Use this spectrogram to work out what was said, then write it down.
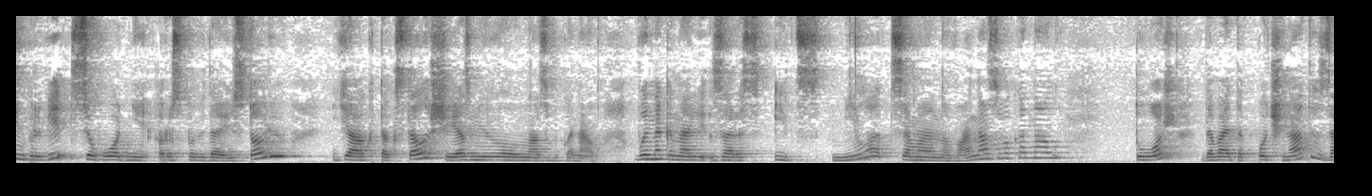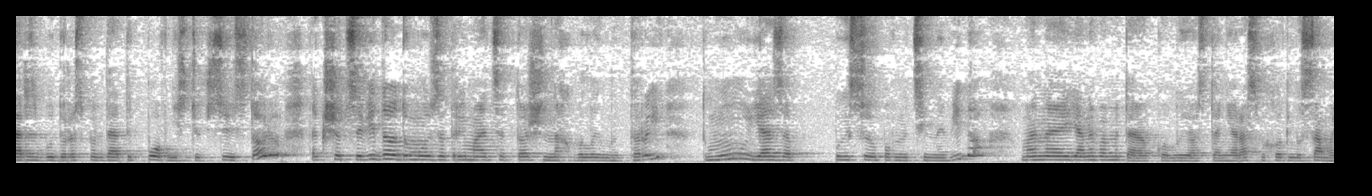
Всім привіт! Сьогодні розповідаю історію, як так стало, що я змінила назву каналу. Ви на каналі зараз It's Mila, це моя нова назва каналу. Тож, давайте починати. Зараз буду розповідати повністю всю історію. Так що це відео, думаю, затримається точно на хвилини три, тому я записую повноцінне відео. У мене я не пам'ятаю, коли останній раз виходили саме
